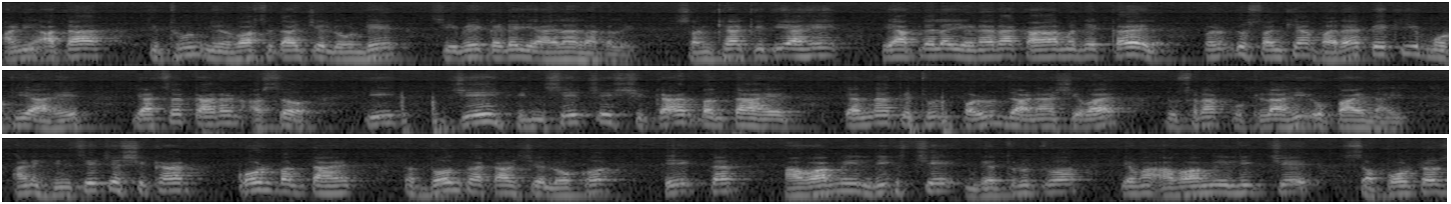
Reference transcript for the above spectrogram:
आणि आता तिथून निर्वासितांचे लोंढे सीमेकडे यायला लागले. संख्या किती आहे हे आपल्याला येणाऱ्या काळामध्ये कळेल. परंतु संख्या बऱ्यापैकी मोठी आहे. याचं कारण असं की जे हिंसेचे शिकार बनत आहेत त्यांना तिथून पळून जाण्याशिवाय दुसरा कुठलाही उपाय नाही. आणि हिंसेचे शिकार कोण बनत आहेत तर दोन प्रकारचे लोक. एक तर आवामी लीगचे नेतृत्व किंवा आवामी लीगचे सपोर्टर्स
